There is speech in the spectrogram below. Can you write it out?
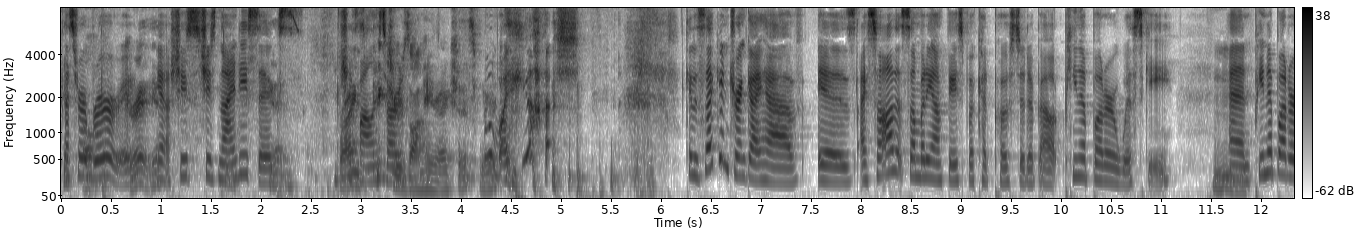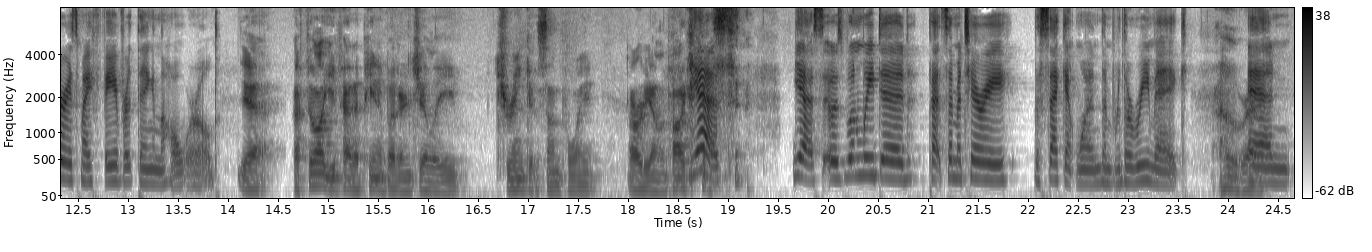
That's her Oh, brewery. great, yeah. yeah. she's she's 96. She Brian's finally picture started on here, actually. That's weird. Oh my gosh. Okay, the second drink I have is I saw that somebody on Facebook had posted about peanut butter whiskey. Hmm. And peanut butter is my favorite thing in the whole world. yeah. I feel like you've had a peanut butter and jelly drink at some point already on the podcast. Yes. yes, it was when we did Pet Sematary, the second one, the, the remake. oh, right. And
